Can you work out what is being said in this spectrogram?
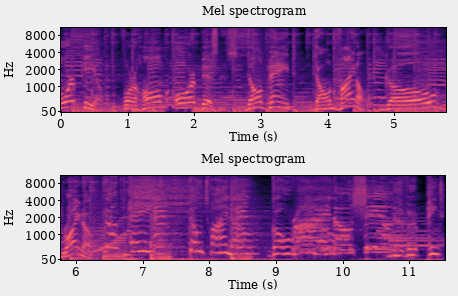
or peel for home or business. Don't paint, don't vinyl. Go Rhino. Don't paint, don't vinyl. Go Rhino Shield. Never paint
